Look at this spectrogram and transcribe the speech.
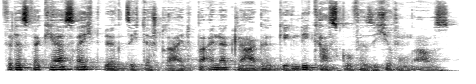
für das Verkehrsrecht wirkt sich der Streit bei einer Klage gegen die Kaskoversicherung aus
